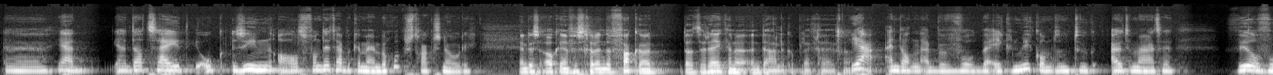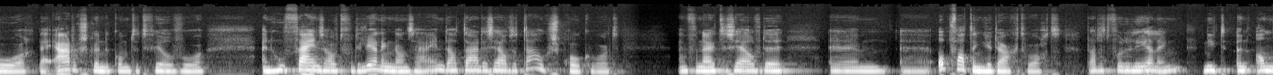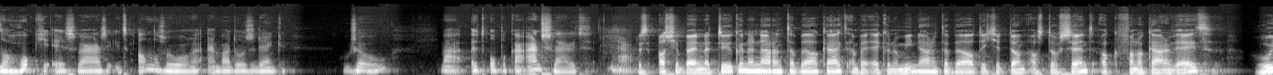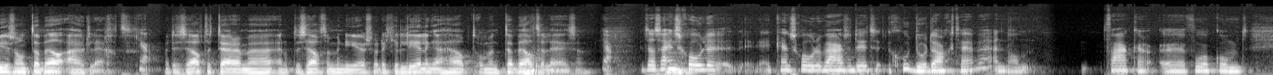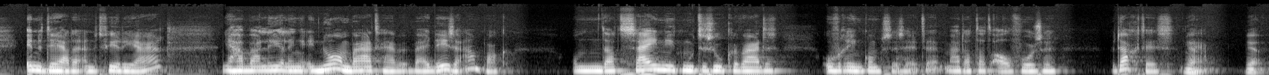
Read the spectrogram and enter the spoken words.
uh, ja, ja, dat zij het ook zien als van dit heb ik in mijn beroep straks nodig. En dus ook in verschillende vakken dat rekenen een duidelijke plek geven. Ja, en dan hebben we bijvoorbeeld bij economie komt het natuurlijk uitermate veel voor. Bij aardrijkskunde komt het veel voor. En hoe fijn zou het voor de leerling dan zijn dat daar dezelfde taal gesproken wordt. En vanuit dezelfde um, uh, opvatting gedacht wordt. Dat het voor de leerling niet een ander hokje is waar ze iets anders horen en waardoor ze denken, hoezo? Maar het op elkaar aansluit. Ja. Dus als je bij natuurkunde naar een tabel kijkt en bij economie naar een tabel, dat je dan als docent ook van elkaar weet hoe je zo'n tabel uitlegt. Ja. Met dezelfde termen en op dezelfde manier, zodat je leerlingen helpt om een tabel te lezen. Ja, er zijn hmm. scholen, ik ken scholen waar ze dit goed doordacht hebben en dan vaker uh, voorkomt in het derde en het vierde jaar. Ja, waar leerlingen enorm baat hebben bij deze aanpak. Omdat zij niet moeten zoeken waar de overeenkomsten zitten, maar dat dat al voor ze bedacht is. Ja. Ja. ja.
